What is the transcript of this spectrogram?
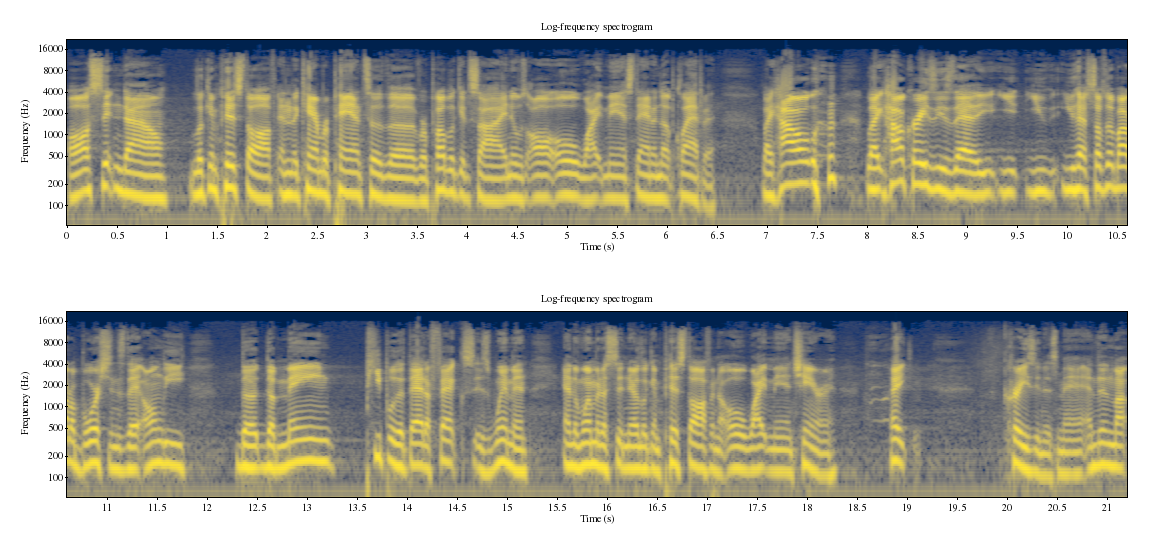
all sitting down, looking pissed off, and the camera panned to the Republican side, and it was all old white men standing up clapping. Like how, like how crazy is that? You you you have something about abortions that only the the main people that that affects is women, and the women are sitting there looking pissed off, and the old white man cheering. Like craziness, man. And then my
